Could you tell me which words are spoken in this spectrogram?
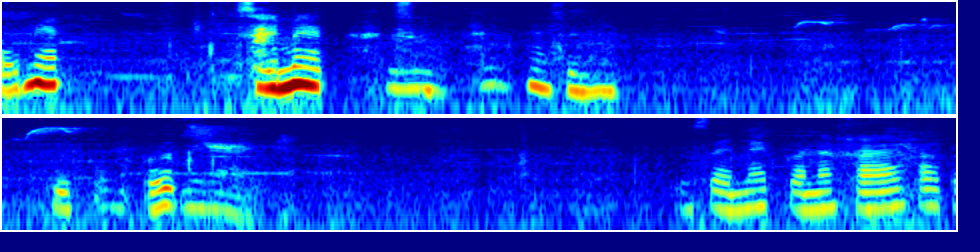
ส่แมสใส่แมสใส่แมสใส่แมสเออไม่ได้เดี๋ยวใส่แมสก่อนนะคะ เข้าไป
